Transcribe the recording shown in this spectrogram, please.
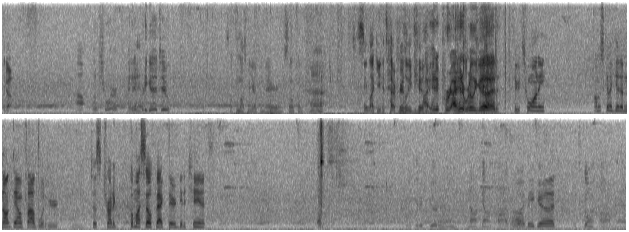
Get up. Wow, a little short. I hit Yeah. it pretty good too. Something must be up in the air or something. Yeah. It seemed like you hit that really good. I hit it. Pre- I hit it really good. 220. I'm just gonna get a knockdown five wood here. Just try to put myself back there, get a chance. We hit a good one. Knock down five Oh, wood. be good. It's going. Oh man,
